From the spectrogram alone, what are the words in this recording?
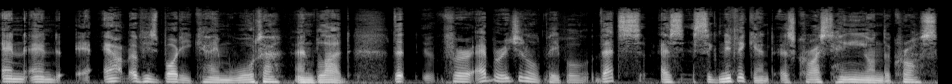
and and out of his body came water and blood. That for Aboriginal people, that's as significant as Christ hanging on the cross,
